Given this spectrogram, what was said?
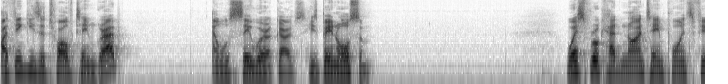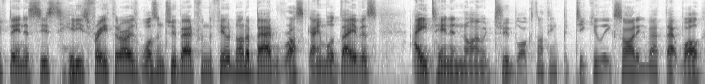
I think he's a 12 team grab, and we'll see where it goes. He's been awesome. Westbrook had 19 points, 15 assists, hit his free throws, wasn't too bad from the field. Not a bad Russ game. Well, Davis, 18 and 9 with two blocks. Nothing particularly exciting about that. Well,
